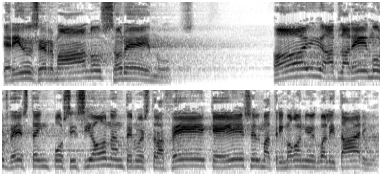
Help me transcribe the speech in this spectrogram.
Queridos hermanos, oremos. Hoy hablaremos de esta imposición ante nuestra fe que es el matrimonio igualitario.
